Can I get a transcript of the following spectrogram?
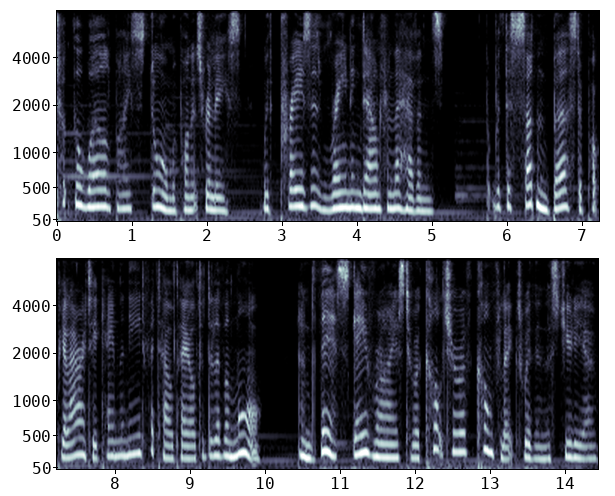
took the world by storm upon its release, with praises raining down from the heavens. But with the sudden burst of popularity came the need for Telltale to deliver more, and this gave rise to a culture of conflict within the studio.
